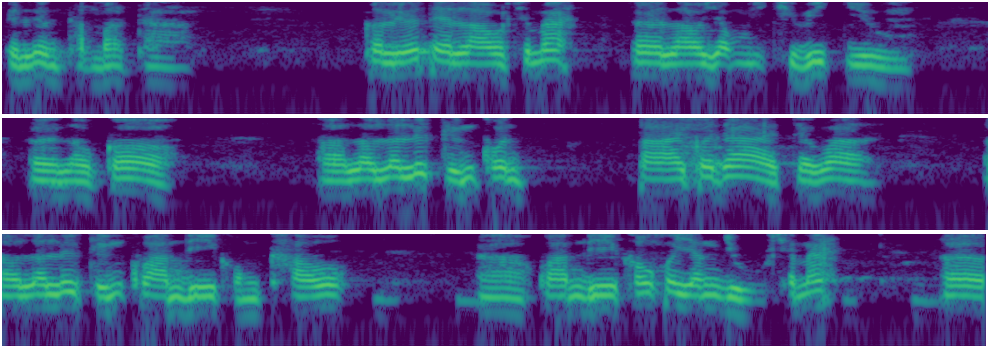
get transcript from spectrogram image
เป็นเรื่องธรรมดา ก็เหลือแต่เราใช่ไหมเออเรายังมีชีวิตอยู่ เออเราก็เออเราระลึกถึงคนตายก็ได้ แต่ว่าเราระลึกถึงความดีของเขาอ่าความดีเขาก็ยังอยู่ใช่ไหมเออ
